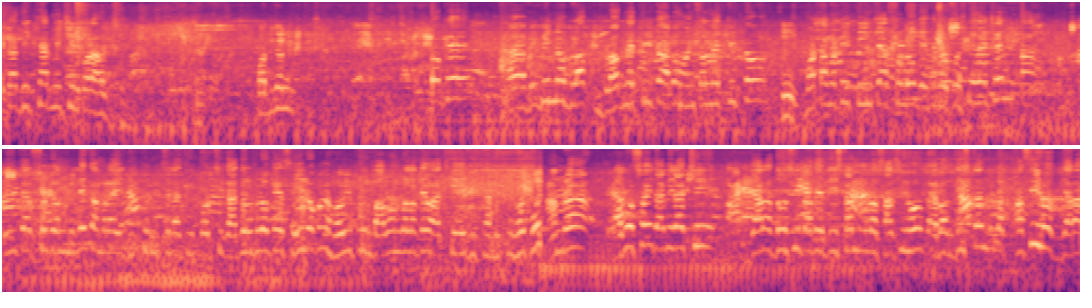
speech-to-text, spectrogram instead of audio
এটা দীক্ষার মিছিল করা হচ্ছে। কতজন? লোকে বিভিন্ন ব্লক ব্লক নেতৃত্ব এবং অঞ্চল নেতৃত্ব মোটামুটি তিন চারশো লোক এখানে উপস্থিত আছেন তিন চারশো জন মিলে আমরা এই দীক্ষা মিছিল আজকে করছি। গাজল ব্লকে সেই রকম হবিপুর বাবনগোলাতেও আজকে এই দীক্ষা মিছিল হচ্ছে। আমরা অবশ্যই দাবি রাখছি যারা দোষী তাদের দৃষ্টান্তমূলক শাস্তি হোক এবং দৃষ্টান্তমূলক ফাঁসি হোক যারা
